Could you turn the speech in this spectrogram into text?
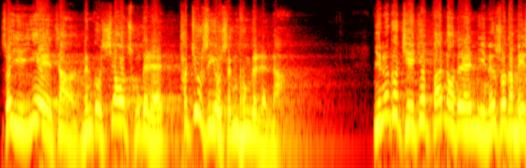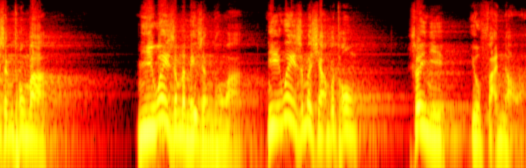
所以业障能够消除的人，他就是有神通的人呐。你能够解决烦恼的人，你能说他没神通吗？你为什么没神通啊？你为什么想不通？所以你有烦恼啊。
